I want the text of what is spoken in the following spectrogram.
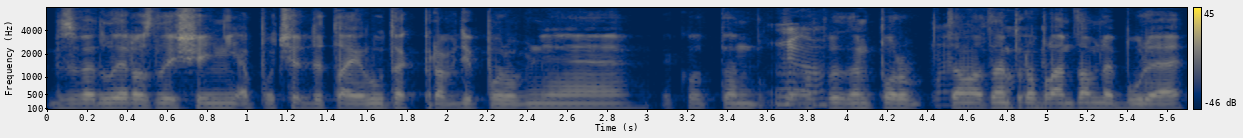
zvedli rozlišení a počet detailů, tak pravděpodobně jako ten, no. ten, ten, ten, ten problém tam nebude.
